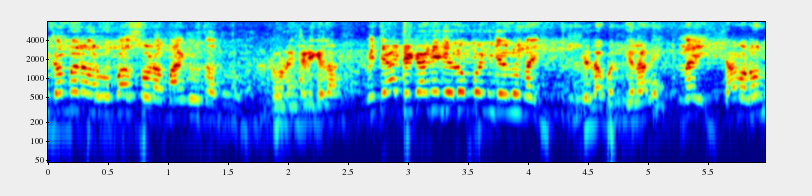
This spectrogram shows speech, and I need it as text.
होता तो. गवळींकडे गेला? मी त्या ठिकाणी गेलो पण गेलो नाही. गेला पण गेला नाही? नाही. काय म्हणून?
